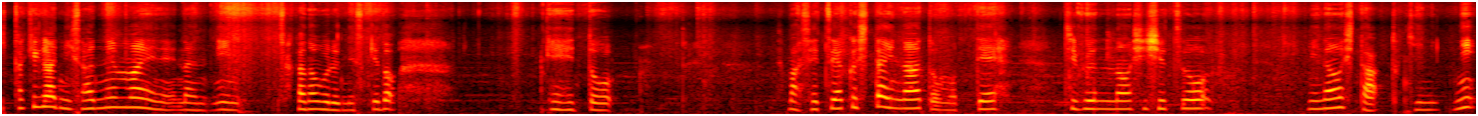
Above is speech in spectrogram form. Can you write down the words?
きっかけが23年前に遡るんですけどえっ、ー、とまあ節約したいなと思って自分の支出を見直した時に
